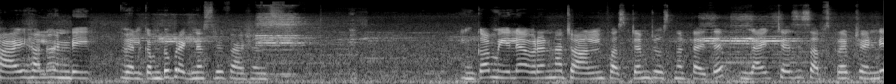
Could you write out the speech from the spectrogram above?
హాయ్ హలో అండి. Welcome to pregnancy fashions. ఇంకా మీలో ఎవరైనా నా ఛానల్ని ఫస్ట్ టైం చూసినట్టయితే లైక్ చేసి సబ్స్క్రైబ్ చేయండి.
